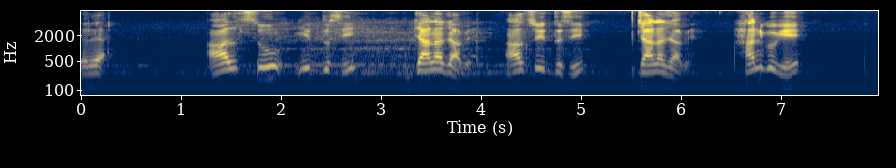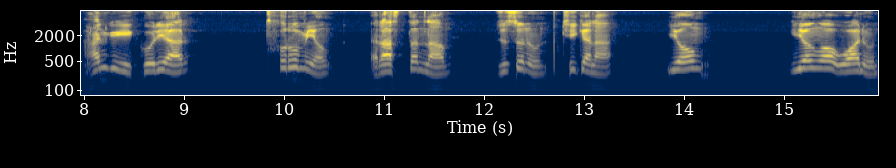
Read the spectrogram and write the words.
তাহলে আলসু ইদ্দুসি জানা যাবে। আলসু ইদ্দুসি জানা যাবে। হানগুগে হানগুগে কোরিয়ার থোরমিয়ং রাস্তার নাম জুসনুন, ঠিকানা ইয়ং ইয়ং ওয়ানুন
